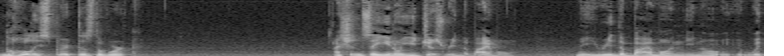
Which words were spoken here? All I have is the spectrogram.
The Holy Spirit does the work. I shouldn't say, you know, you just read the Bible. I mean, you read the Bible and, you know, with,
